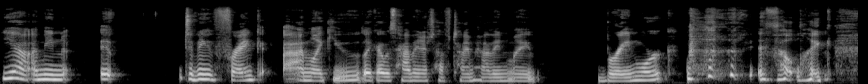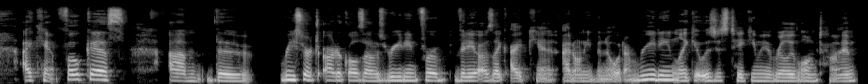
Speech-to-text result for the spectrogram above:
Yeah, I mean, it. To be frank, I'm like you. Like I was having a tough time having my brain work. it felt like I can't focus. Um, the research articles I was reading for a video, I was like, I can't, I don't even know what I'm reading. Like it was just taking me a really long time.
